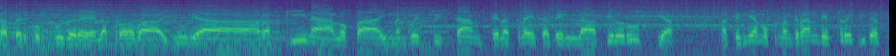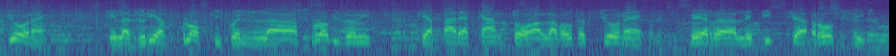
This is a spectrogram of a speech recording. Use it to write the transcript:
Sta per concludere la prova Giulia Raschina, lo fa in questo istante l'atleta della Bielorussia, attendiamo con una grande trepidazione che la giuria sblocchi quel provisory che appare accanto alla valutazione per Letizia Rossi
